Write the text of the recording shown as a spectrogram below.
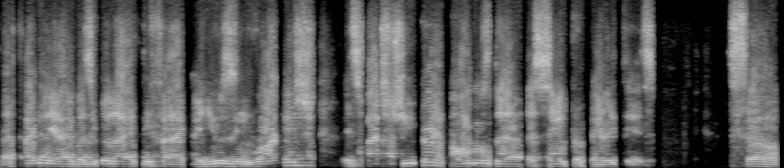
but finally I was realized if I am using varnish, it's much cheaper and almost the, the same properties. So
